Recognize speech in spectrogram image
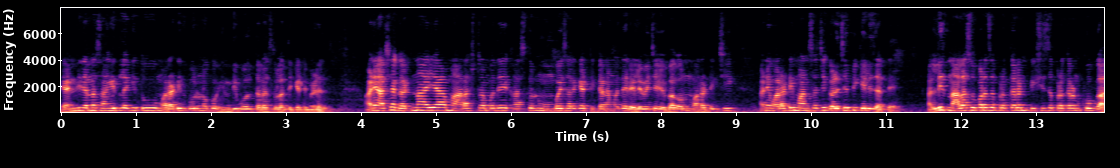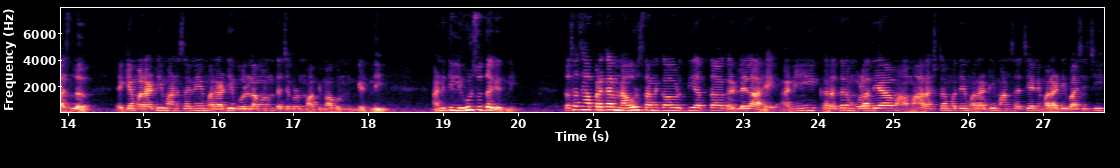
त्यांनी त्यांना सांगितलं की तू मराठीत बोलू नको हिंदी बोल तरच तुला तिकीट मिळेल. आणि अशा घटना या महाराष्ट्रामध्ये खास करून मुंबईसारख्या ठिकाणामध्ये रेल्वेच्या विभागावरून मराठीची आणि मराठी माणसाची गळचेपी केली जाते. हल्लीच नालासोपाराचं प्रकरण टीसीचं प्रकरण खूप गाजलं. एका मराठी माणसाने मराठी बोलला म्हणून त्याच्याकडून माफी मागून घेतली आणि ती लिहून सुद्धा घेतली. तसाच हा प्रकार नाहूर स्थानकावरती आता घडलेला आहे आणि खरं तर मुळात या महाराष्ट्रामध्ये मराठी माणसाची आणि मराठी भाषेची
